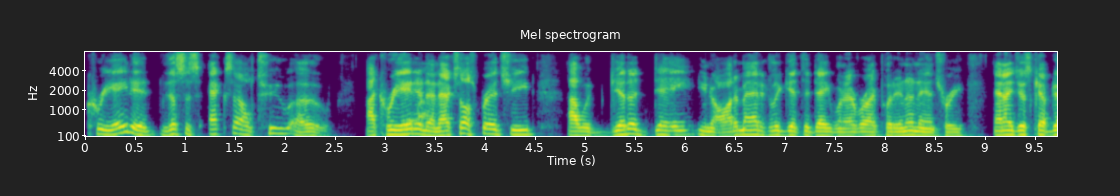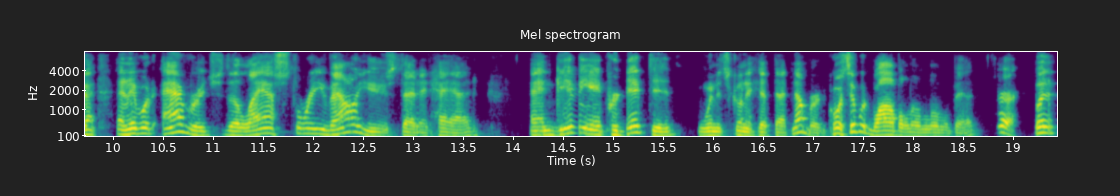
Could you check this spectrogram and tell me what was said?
created this is Excel 2.0. I created an Excel spreadsheet. I would get a date, you know, automatically get the date whenever I put in an entry, and I just kept doing. And it would average the last three values that it had, and give me a predicted when it's going to hit that number. Of course, it would wobble a little bit, sure but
